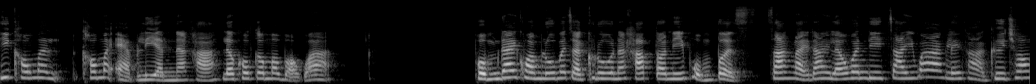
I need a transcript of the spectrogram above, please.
ที่เขามาเขามาแอบเรียนนะคะ แล้วเขาก็มาบอกว่า" ผมได้ความรู้มาจากครูนะครับ ตอนนี้ผมเปิดสร้างรายได้แล้ว"วันดีใจมากเลยค่ะ คือช่อง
